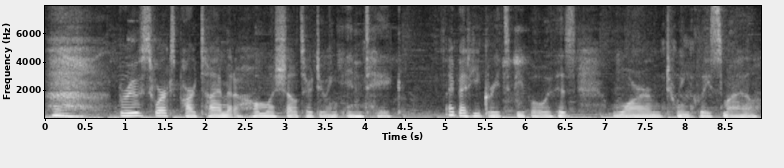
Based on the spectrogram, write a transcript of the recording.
Bruce works part time at a homeless shelter doing intake. I bet he greets people with his warm, twinkly smile,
